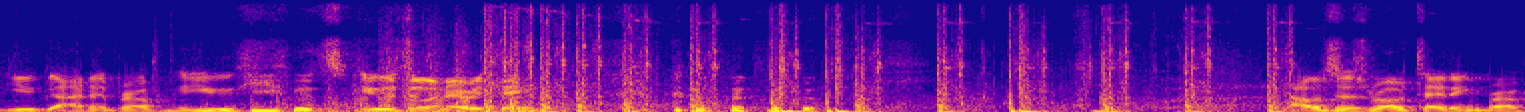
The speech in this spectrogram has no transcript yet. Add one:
you got it, bro. You, you was, you was doing everything. I was just rotating, bro.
